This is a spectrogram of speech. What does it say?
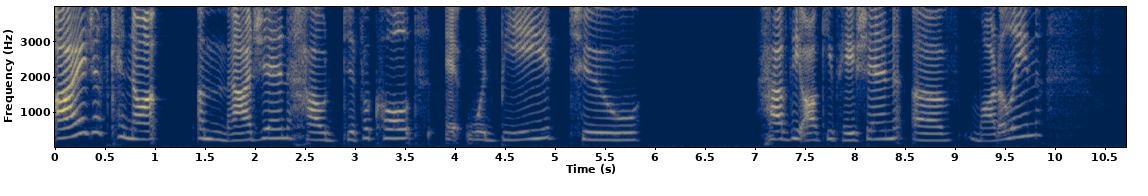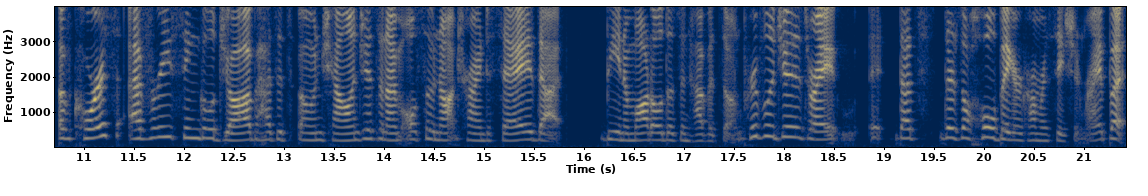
I just cannot imagine how difficult it would be to have the occupation of modeling. Of course, every single job has its own challenges, and I'm also not trying to say that being a model doesn't have its own privileges, right? It, that's there's a whole bigger conversation, right? But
